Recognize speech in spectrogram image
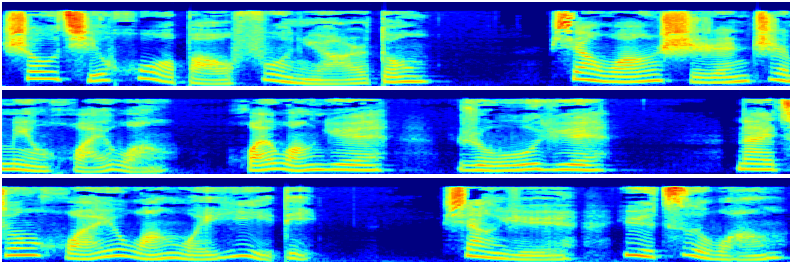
收其货宝妇女而东，项王使人致命怀王。怀王曰：“如曰。”乃尊怀王为义帝。项羽欲自王，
